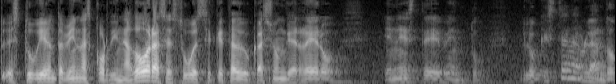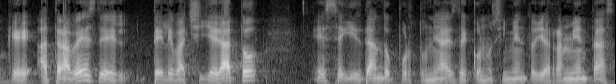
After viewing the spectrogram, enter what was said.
estuvieron también las coordinadoras, estuvo el secretario de Educación Guerrero en este evento. Lo que están hablando que a través del telebachillerato es seguir dando oportunidades de conocimiento y herramientas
